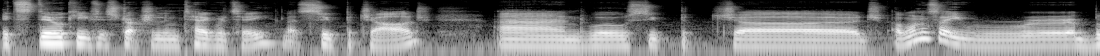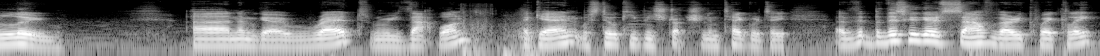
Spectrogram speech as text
It still keeps its structural integrity. Let's supercharge. And we'll supercharge, I want to say blue. Uh, and then we go red, remove that one. Again, we're still keeping structural integrity. Uh, th but this could go south very quickly.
